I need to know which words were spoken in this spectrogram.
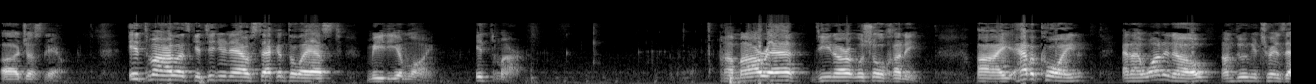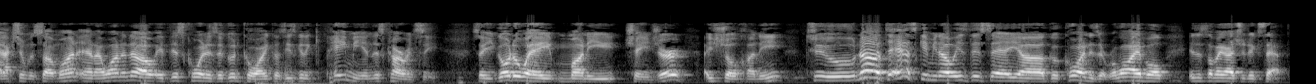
uh, just now. Itmar, let's continue now, second to last, medium line. Itmar. Hamare dinar l'shulchani. I have a coin and I want to know, I'm doing a transaction with someone, and I want to know if this coin is a good coin because he's going to pay me in this currency. So you go to a money changer, a shulchani, to know, to ask him, you know, is this a uh, good coin? Is it reliable? Is it something I should accept?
